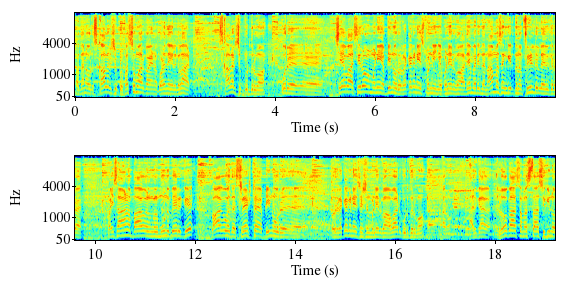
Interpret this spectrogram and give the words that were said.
பார்த்தோன்னா ஒரு ஸ்காலர்ஷிப் ஃபஸ்ட்டு மார்க் வாங்கின குழந்தைகளுக்கெல்லாம் ஸ்காலர்ஷிப் கொடுத்துருக்கோம். ஒரு சேவா சிரோமணி அப்படின்னு ஒரு ரெக்கக்னைஸ் பண்ணி இங்கே பண்ணியிருக்கோம் அதே மாதிரி இந்த நாம சங்கீர்த்தனம் ஃபீல்டில் இருக்கிற வயசான பாகவங்கள் மூணு பேருக்கு பாகவத சிரேஷ்ட அப்படின்னு ஒரு ஒரு ரெக்கக்னைசேஷன் பண்ணியிருக்கோம் அவார்டு கொடுத்துருக்கோம். வரும் அதுக்காக லோகா சமஸ்தா சுகினோ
